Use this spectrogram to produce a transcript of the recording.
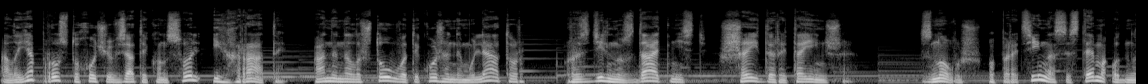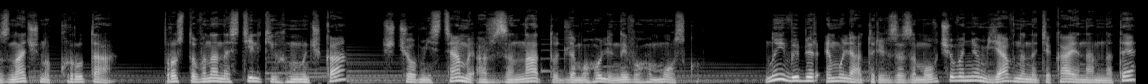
але я просто хочу взяти консоль і грати, а не налаштовувати кожен емулятор, роздільну здатність, шейдери та інше. Знову ж, операційна система однозначно крута, просто вона настільки гнучка, що місцями аж занадто для мого лінивого мозку. Ну і вибір емуляторів за замовчуванням явно натякає нам на те,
